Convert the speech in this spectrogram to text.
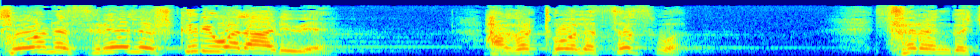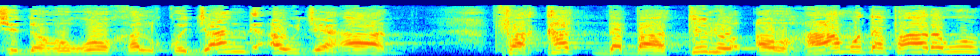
څونه سرې لښکرې ولاړې وې. هغه ټوله څه شوه؟ څرنګه چې د هغو خلقو جنګ او جهاد فقط د باطلو اوهامو دپاره وو،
